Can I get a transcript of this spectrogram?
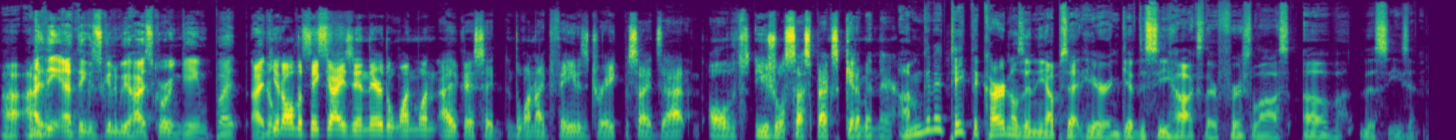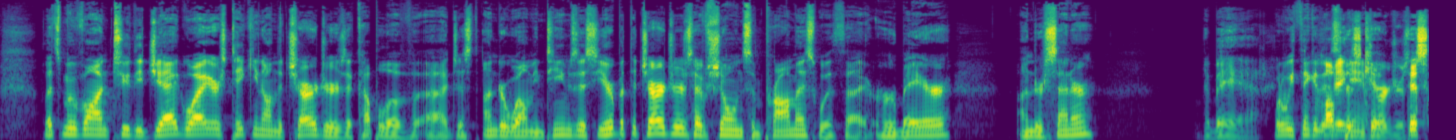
Uh, I'm I think I think it's going to be a high scoring game, but I don't Get all the big guys in there. The one one, like I said, the one I'd fade is Drake. Besides that, all the usual suspects, get them in there. I'm going to take the Cardinals in the upset here and give the Seahawks their first loss of the season. Let's move on to the Jaguars taking on the Chargers. A couple of uh, just underwhelming teams this year, but the Chargers have shown some promise with uh, Herbert under center. The bear. What do we think of Love this this game? kid. Chargers. This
